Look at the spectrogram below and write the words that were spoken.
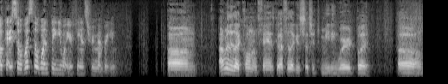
Okay, so what's the one thing you want your fans to remember you? Um, I don't really like calling them fans because I feel like it's such a demeaning word. But um,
